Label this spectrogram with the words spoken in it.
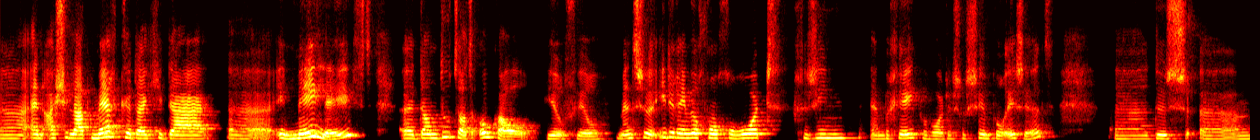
Uh, en als je laat merken dat je daarin uh, in meeleeft, uh, dan doet dat ook al heel veel. Mensen, iedereen wil gewoon gehoord, gezien en begrepen worden. Zo simpel is het. dus ehm,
